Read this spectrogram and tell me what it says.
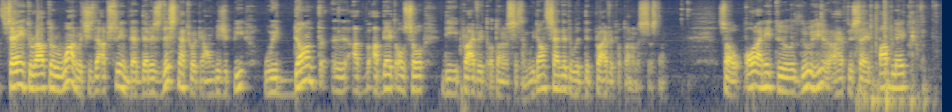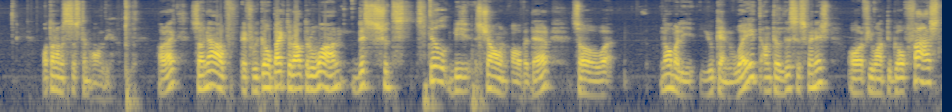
saying to router one, which is the upstream, that there is this network on BGP, we don't uh, update also the private autonomous system. We don't send it with the private autonomous system. So all I need to do here, I have to say public autonomous system only. All right. So now if, we go back to router one, this should still be shown over there. So uh, normally you can wait until this is finished or if you want to go fast,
